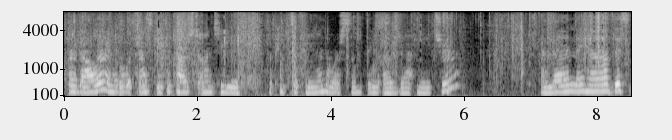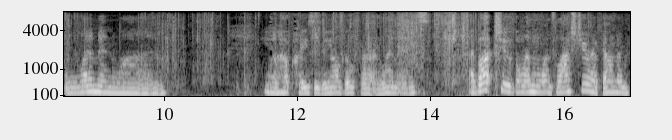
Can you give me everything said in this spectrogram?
for a dollar and it'll look nice decoupaged onto a pizza pan or something of that nature. And then they have this lemon one. You know how crazy we all go for our lemons. I bought two of the lemon ones last year. I found them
